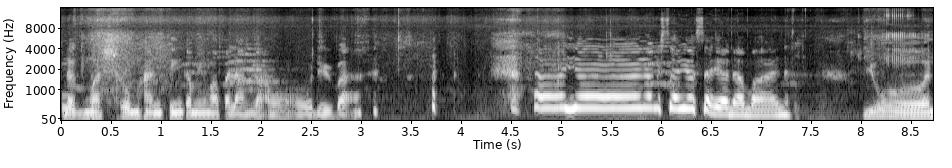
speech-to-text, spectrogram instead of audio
Nag-mushroom hunting kami mga palangga. Oo, di ba? Ayan. Ang saya-saya naman. Yun.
